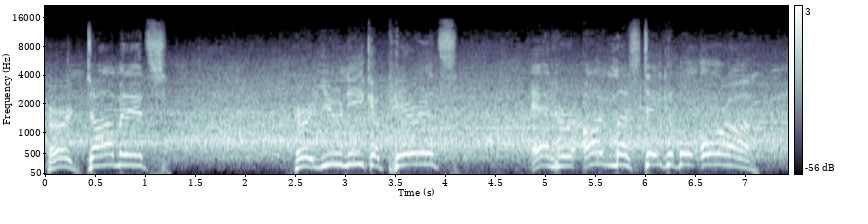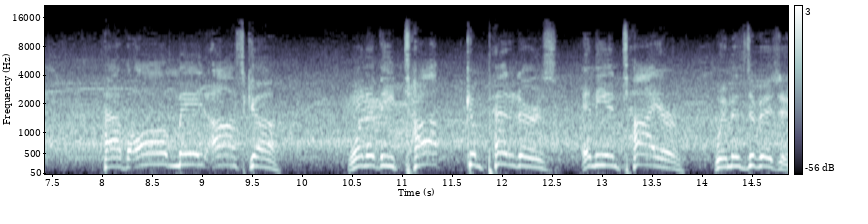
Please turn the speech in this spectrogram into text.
Her dominance, her unique appearance, and her unmistakable aura have all made Asuka one of the top competitors in the entire women's division.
